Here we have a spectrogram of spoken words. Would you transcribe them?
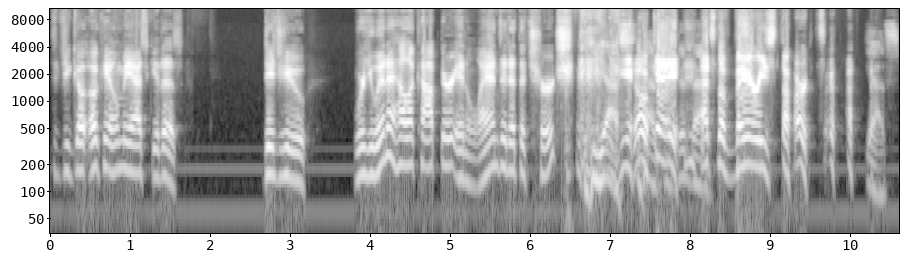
Did you go? Okay, let me ask you this: Did you? Were you in a helicopter and landed at the church? Yes. yes, okay, did that. that's the very start. yes.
